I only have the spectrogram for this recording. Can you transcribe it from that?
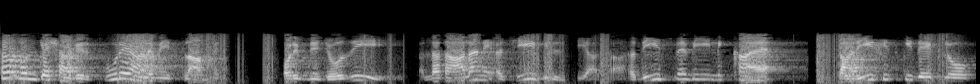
سب ان کے شاگرد پورے عالم اسلام میں۔ اور ابن جوزی اللہ تعالیٰ نے عجیب علم دیا تھا۔ حدیث میں بھی لکھا ہے، تاریخ اس کی دیکھ لو،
